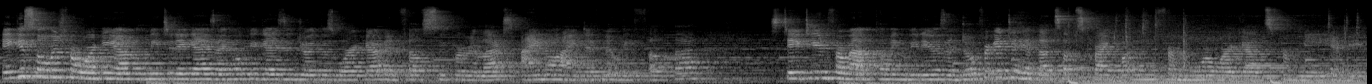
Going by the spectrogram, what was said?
Thank you so much for working out with me today, guys. I hope you guys enjoyed this workout and felt super relaxed. I know I definitely felt that. Stay tuned for my upcoming videos and don't forget to hit that subscribe button for more workouts from me every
